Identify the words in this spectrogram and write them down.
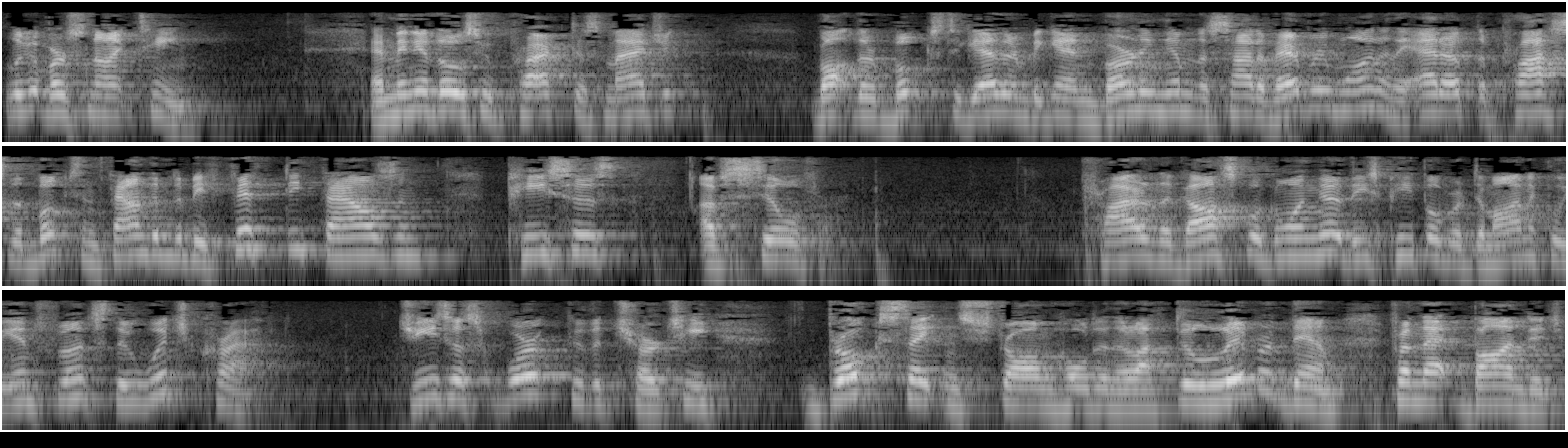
Look at verse 19. And many of those who practice magic brought their books together and began burning them in the sight of everyone, and they added up the price of the books and found them to be 50,000 pieces of silver. Prior to the gospel going there, these people were demonically influenced through witchcraft. Jesus worked through the church. He broke Satan's stronghold in their life, delivered them from that bondage.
